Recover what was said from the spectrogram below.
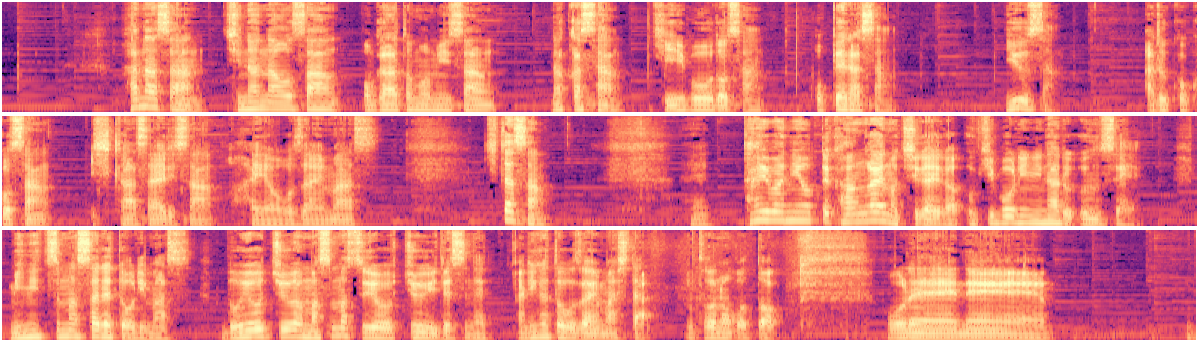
花さん、ちななおさん、小川ともみさん、中さん、キーボードさん、オペラさん、ゆうさん、アルココさん、石川さゆりさん、おはようございます。北さん、え対話によって考えの違いが浮き彫りになる運勢、身につまされております。土曜中はますます要注意ですね。ありがとうございました。とのこと。これね、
